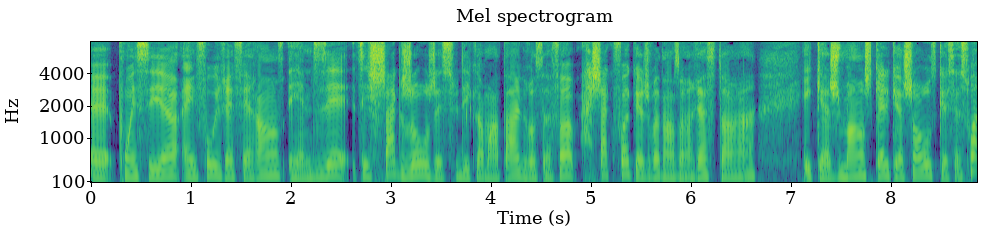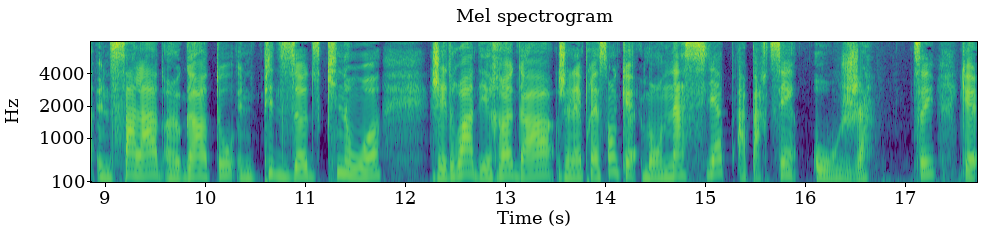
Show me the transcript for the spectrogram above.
euh, info et référence, et elle me disait, tu sais, chaque jour, je suis des commentaires grossophobes. À chaque fois que je vais dans un restaurant et que je mange quelque chose, que ce soit une salade, un gâteau, une pizza, du quinoa, j'ai droit à des regards. J'ai l'impression que mon assiette appartient aux gens. Tu sais, que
